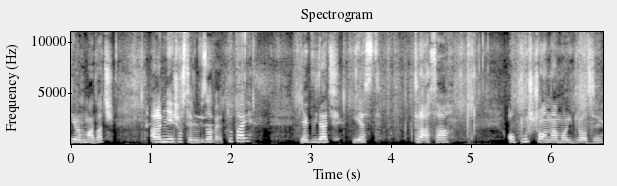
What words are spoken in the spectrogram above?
i rozmazać, ale mniejsza z tym, widzowie. Tutaj, jak widać, jest trasa opuszczona, moi drodzy.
